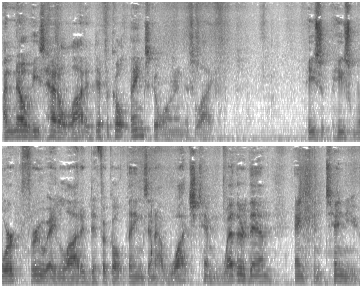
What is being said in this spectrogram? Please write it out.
I know he's had a lot of difficult things go on in his life. He's, he's worked through a lot of difficult things, and I watched him weather them and continue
